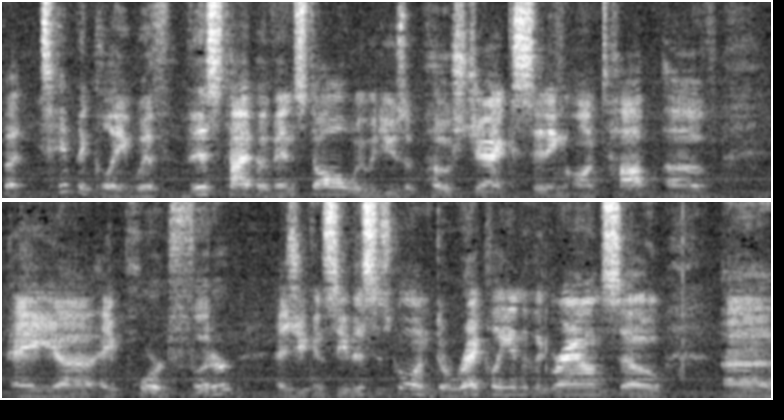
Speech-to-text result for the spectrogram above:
But typically with this type of install, we would use a post jack sitting on top of a, uh, a poured footer. As you can see, this is going directly into the ground. So uh,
